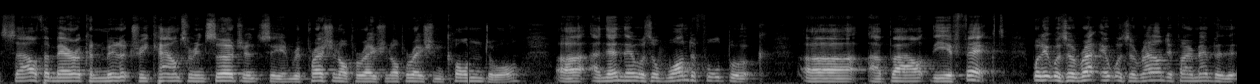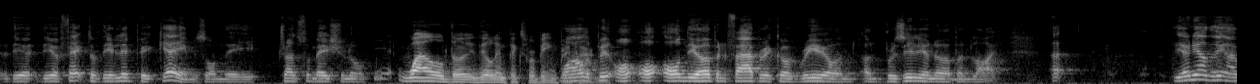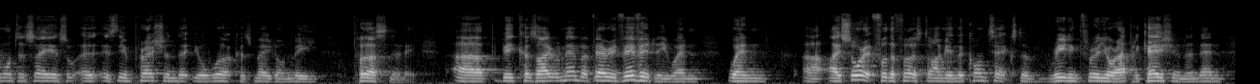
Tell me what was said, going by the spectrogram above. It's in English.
South American military counterinsurgency and repression operation, Operation Condor. Uh, and then there was a wonderful book uh, about the effect. Well, it was, it was around, if I remember, the, the, the, effect of the Olympic Games on the transformation of... While the, the Olympics were being prepared. While, on, on the urban fabric of Rio and, and Brazilian urban life. Uh, the only other thing I want to say is, is the impression that your work has made on me personally. Uh, because I remember very vividly when, when uh, I saw it for the first time in the context of reading through your application and then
